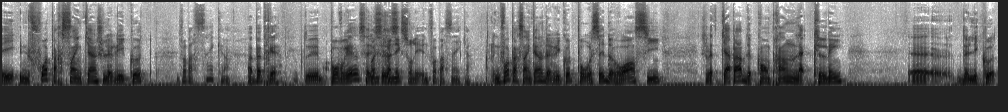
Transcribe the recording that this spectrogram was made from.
Et une fois par cinq ans, je le réécoute. Une fois par cinq ans? À peu près. C'est- Pour vrai, c'est une chronique sur les une fois par cinq ans. une fois par cinq ans, je le réécoute pour essayer de voir si je vais être capable de comprendre la clé euh, de l'écoute,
